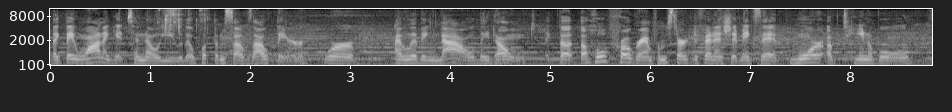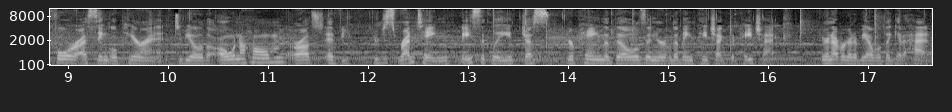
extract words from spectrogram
like they want to get to know you. They'll put themselves out there. Where I'm living now, they don't. Like the, the whole program from start to finish, it makes it more obtainable for a single parent to be able to own a home or else if you're just renting, basically just you're paying the bills and you're living paycheck to paycheck. You're never going to be able to get ahead.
